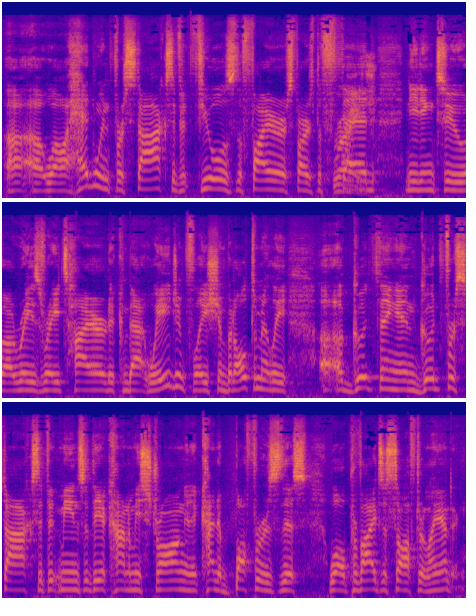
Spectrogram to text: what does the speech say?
uh, uh, well, a headwind for stocks if it fuels the fire as far as the Fed right. needing to uh, raise rates higher to combat wage inflation, but ultimately uh, a good thing and good for stocks if it means that the economy's strong and it kind of buffers this, well, provides a softer landing.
